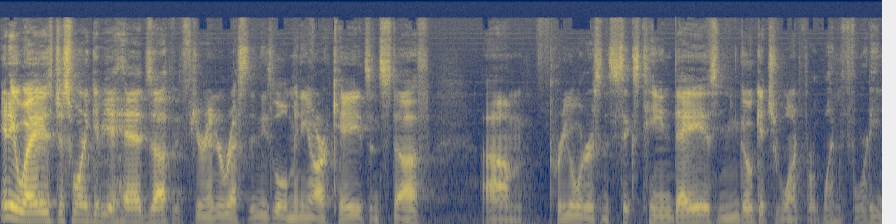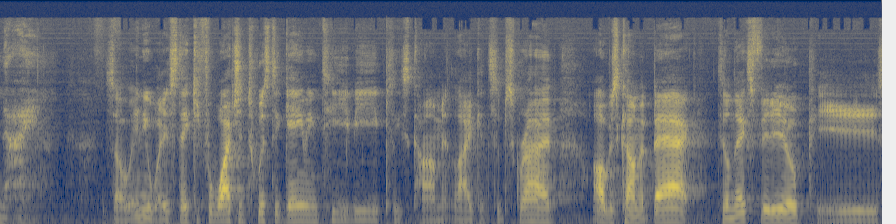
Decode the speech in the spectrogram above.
Anyways, just want to give you a heads up if you're interested in these little mini arcades and stuff. Um, pre-orders in 16 days and you can go get you one for 149. So anyways, thank you for watching Twisted Gaming TV. Please comment, like, and subscribe. Always comment back. Till next video, peace.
